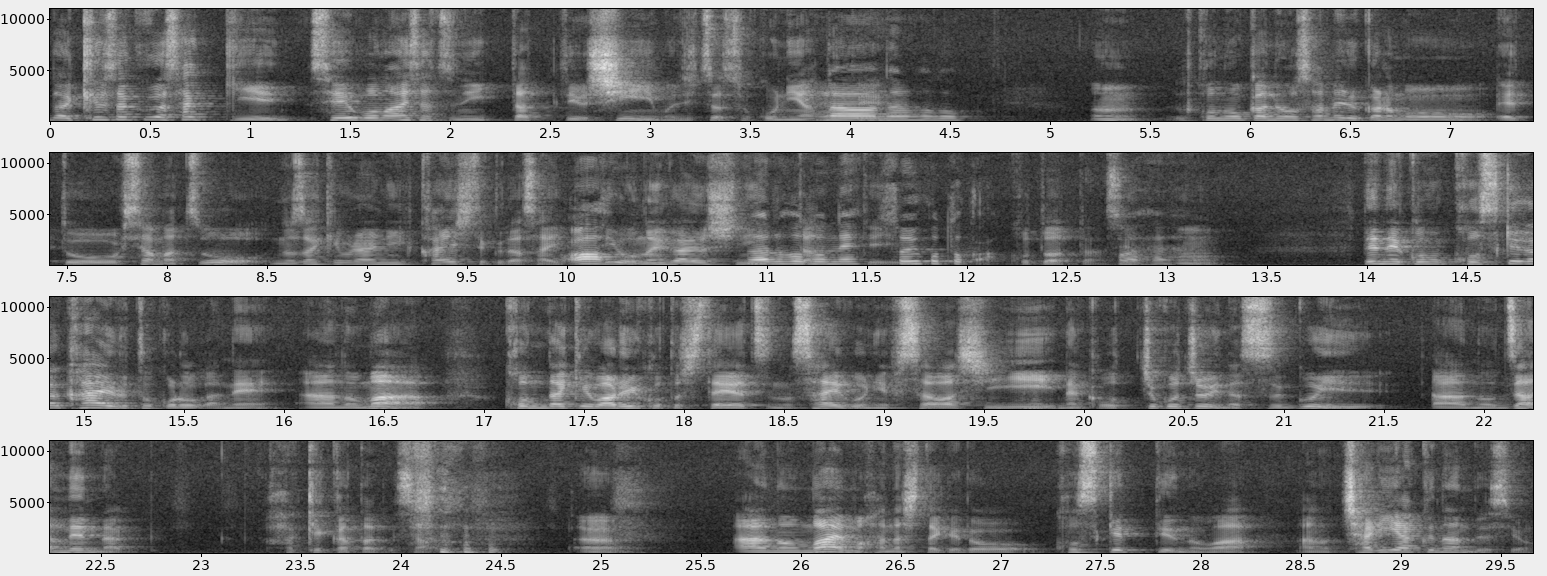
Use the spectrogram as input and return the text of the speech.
ら旧作がさっき聖母の挨拶に行ったっていうシーンも実はそこにあって。ああなるほど。うん、このお金を納めるからもう、えっと、久松を野崎村に返してくださいっていうお願いをしにな行ったっるほどね。ていうそういうことか。ことだったんですよ。はいはいはい。うんでねこの小助が帰るところがねあのまあこんだけ悪いことしたやつの最後にふさわしい、なんかおっちょこちょいなすごいあの残念なはけ方でさ、うん、あの前も話したけど小助っていうのはあのチャリ役なんですよ。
